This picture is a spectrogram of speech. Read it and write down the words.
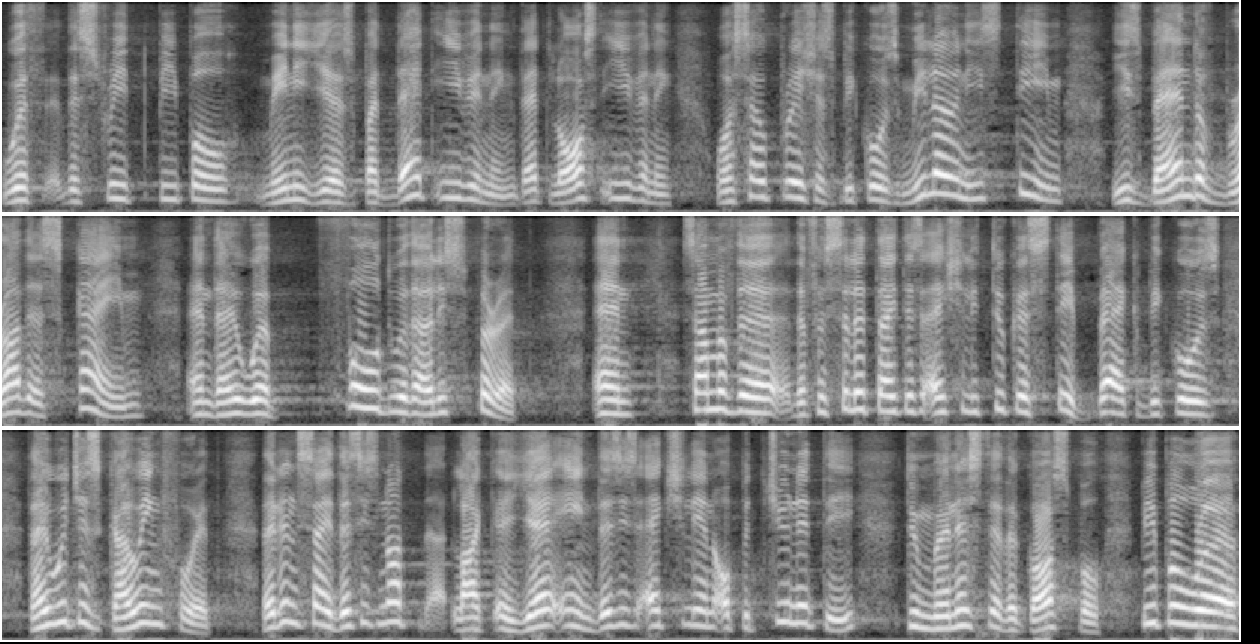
with the street people many years, but that evening, that last evening, was so precious because Milo and his team, his band of brothers came and they were filled with the Holy Spirit. And some of the, the facilitators actually took a step back because they were just going for it. They didn't say, This is not like a year end, this is actually an opportunity to minister the gospel. People were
